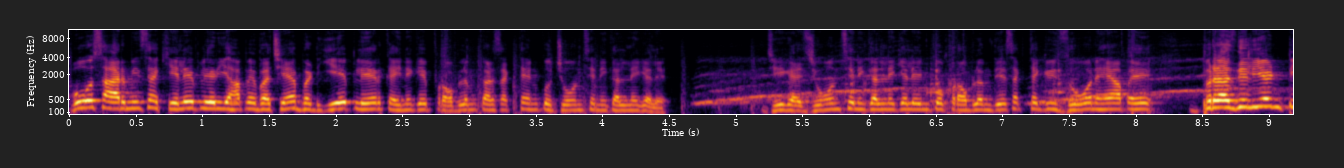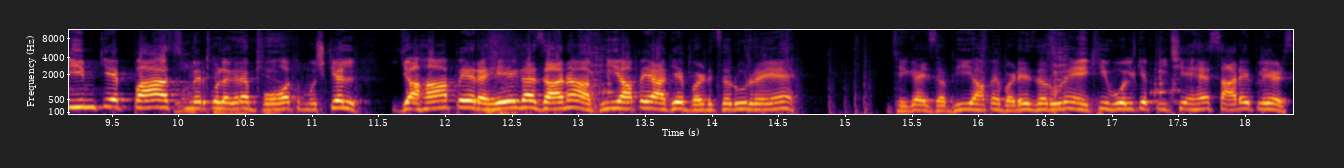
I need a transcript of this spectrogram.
बोस आर्मी से अकेले प्लेयर यहाँ पे बचे हैं बट ये प्लेयर कहीं ना कहीं प्रॉब्लम कर सकते हैं इनको जोन से निकलने के लिए। जी है जोन से निकलने के लिए इनको प्रॉब्लम दे सकते हैं, क्योंकि जोन है यहाँ पे ब्राजीलियन टीम के पास मेरे को लग रहा है बहुत मुश्किल। यहाँ पे रहेगा जाना। अभी यहाँ पे आगे बढ़ ज़रूर रहे हैं। जी गाइस अभी यहाँ पे बड़े ज़रूर हैं। एक ही वोल के पीछे हैं सारे प्लेयर्स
